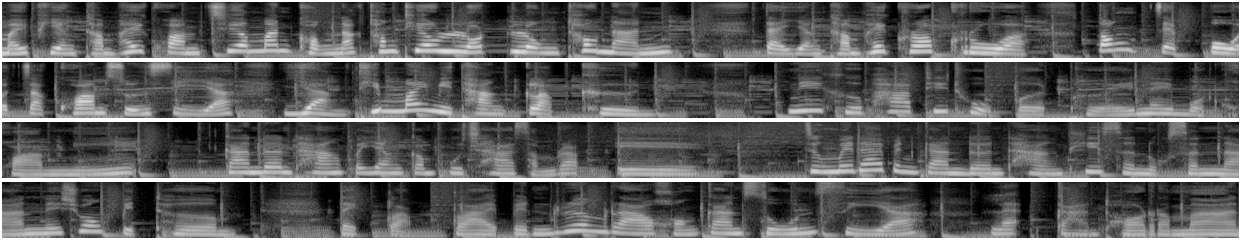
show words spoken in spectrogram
ไม่เพียงทำให้ความเชื่อมั่นของนักท่องเที่ยวลดลงเท่านั้น แต่ยังทำให้ครอบครัวต้องเจ็บปวดจากความสูญเสียอย่างที่ไม่มีทางกลับคืน นี่คือภาพที่ถูกเปิดเผยในบทความนี้ การเดินทางไปยังกัมพูชาสำหรับเอจึงไม่ได้เป็นการเดินทางที่สนุกสนานในช่วงปิดเทอม แต่กลับกลายเป็นเรื่องราวของการสูญเสีย และการทรมาน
